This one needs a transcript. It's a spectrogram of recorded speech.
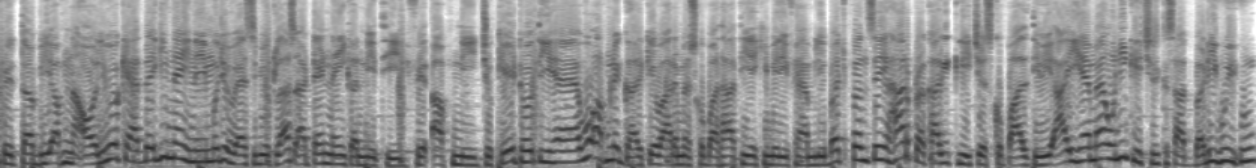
फिर तभी अपना ओलिवर कहता है कि नहीं नहीं, मुझे वैसे भी क्लास अटेंड नहीं करनी थी। फिर अपनी जो केट होती है, वो अपने घर के बारे में उसको बताती है कि मेरी फैमिली बचपन से हर प्रकार के क्रीचर्स को पालती हुई आई है, मैं उन्हीं क्रीचर्स के साथ बड़ी हुई हूँ।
